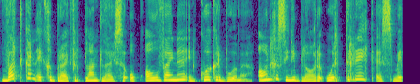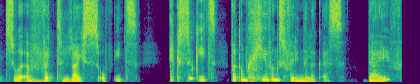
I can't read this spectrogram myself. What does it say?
Wat kan ek gebruik vir plantluise op alwyne en kokerbome aangesien die blare oortrek is met so 'n wit luis of iets? Ek soek iets wat omgewingsvriendelik is. Dave,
